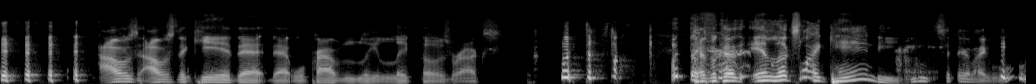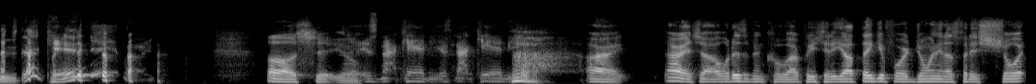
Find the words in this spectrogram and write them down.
I was I was the kid that that will probably lick those rocks. what the fuck? What the That's because it looks like candy. You can sit there like, ooh, is that candy? Like, Oh shit, yo. it's not candy. It's not candy. all right. All right, y'all. Well, this has been cool. I appreciate it. Y'all, thank you for joining us for this short.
